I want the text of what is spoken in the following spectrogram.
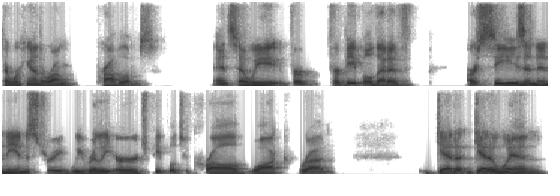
they're working on the wrong problems. And so we for for people that have are seasoned in the industry, we really urge people to crawl, walk, run. Get a, get a win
